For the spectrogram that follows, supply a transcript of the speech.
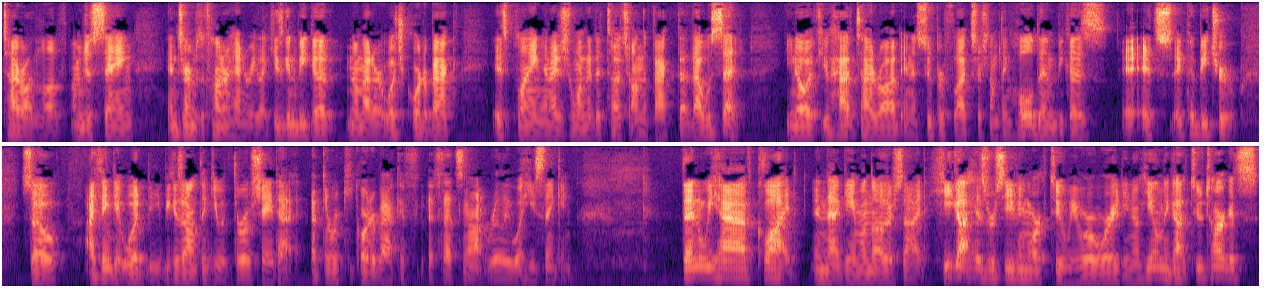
Tyrod love. I'm just saying in terms of Hunter Henry, like he's going to be good no matter which quarterback is playing. And I just wanted to touch on the fact that that was said. you know, if you have Tyrod in a super flex or something, hold him because it's it could be true. So I think it would be because I don't think you would throw shade at, at the rookie quarterback if, if that's not really what he's thinking. Then we have Clyde in that game on the other side. He got his receiving work too. We were worried, you know, he only got two targets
